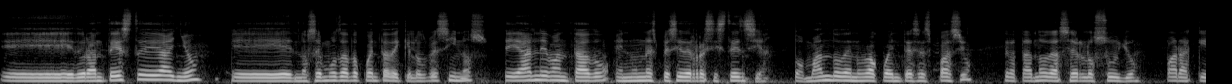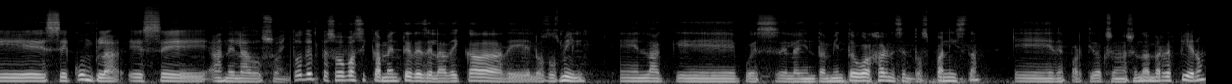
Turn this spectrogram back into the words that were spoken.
durante este año eh, nos hemos dado cuenta de que los vecinos se han levantado en una especie de resistencia, tomando de nueva cuenta ese espacio, tratando de hacer lo suyo para que se cumpla ese anhelado sueño. Todo empezó básicamente desde la década de los 2000, en la que pues el Ayuntamiento de Guadalajara, en el centro panista, eh, del Partido Acción Nacional me refiero,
